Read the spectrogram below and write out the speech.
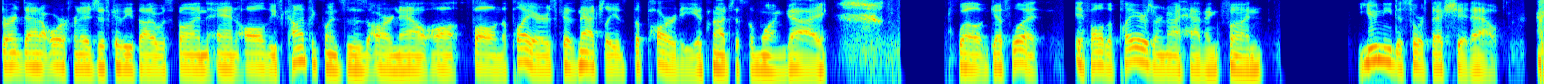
burnt down an orphanage just because he thought it was fun and all these consequences are now all fall on the players because naturally it's the party it's not just the one guy well guess what if all the players are not having fun, you need to sort that shit out.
